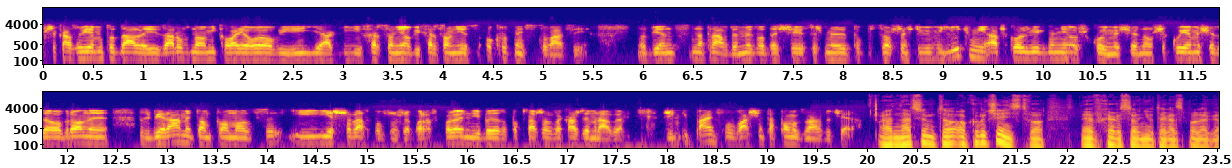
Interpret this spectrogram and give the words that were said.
przekazujemy to dalej zarówno Mikołajowi, jak i Hersoniowi. Herson jest w okrutnej sytuacji. No więc naprawdę my w Odessie jesteśmy póki co szczęśliwymi ludźmi, aczkolwiek no nie oszukujmy się, no szykujemy się do obrony, zbieramy tą pomoc i jeszcze raz powtórzę, po raz kolejny i będę to powtarzał za każdym razem. Dzięki Państwu właśnie ta pomoc do nas dociera. A na czym to okrucieństwo w Hersoniu teraz polega?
